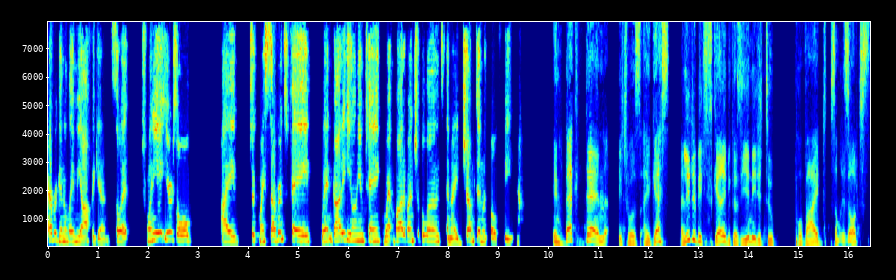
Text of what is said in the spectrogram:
ever going to lay me off again. So at 28 years old, I took my severance pay, went and got a helium tank, went and bought a bunch of balloons, and I jumped in with both feet. And back then, it was, I guess, a little bit scary because you needed to provide some results.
